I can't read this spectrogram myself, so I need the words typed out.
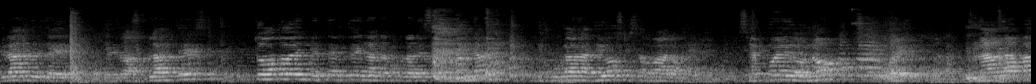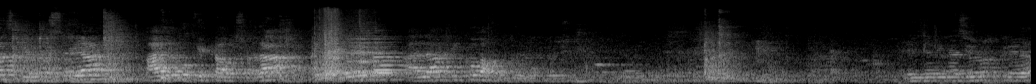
grandes de, de trasplantes, todo es meterte en la naturaleza divina y jugar a Dios y salvar a la gente. ¿Se puede o no? Se puede. Nada más que no sea algo que causará problema alérgico a futuro. Inseminación no crea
